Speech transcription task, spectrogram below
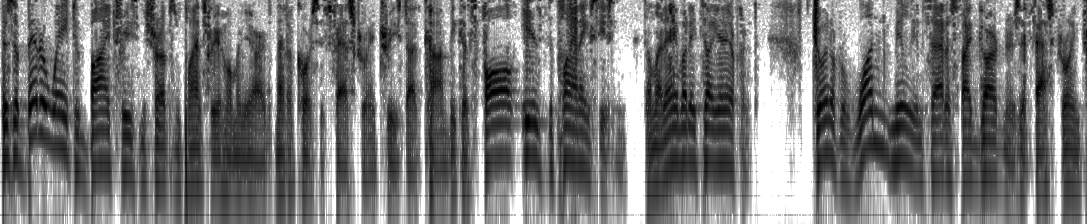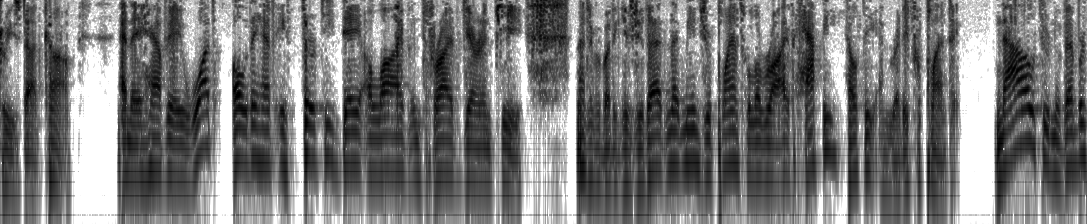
There's a better way to buy trees and shrubs and plants for your home and yard. And that, of course, is fastgrowingtrees.com because fall is the planting season. Don't let anybody tell you different. Join over 1 million satisfied gardeners at fastgrowingtrees.com. And they have a what? Oh, they have a 30 day alive and thrive guarantee. Not everybody gives you that, and that means your plants will arrive happy, healthy, and ready for planting. Now through November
